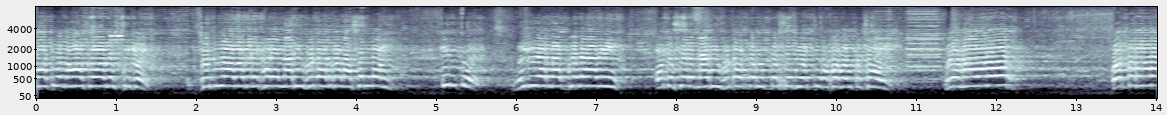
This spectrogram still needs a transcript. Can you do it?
জাতীয় মহাসমাবেশ যদিও আমাদের এখানে নারী ভোটারগণ আসেন নাই, কিন্তু মিডিয়ার মাধ্যমে আমি এদেশের নারী ভোটারদের উদ্দেশ্যে দু একটি কথা বলতে চাই। বর্তমানে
